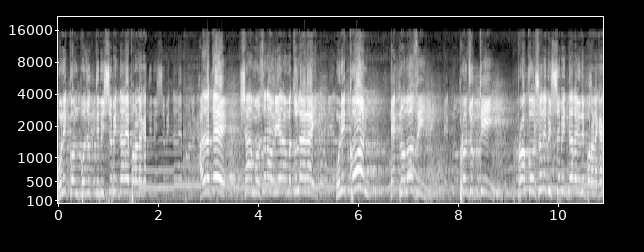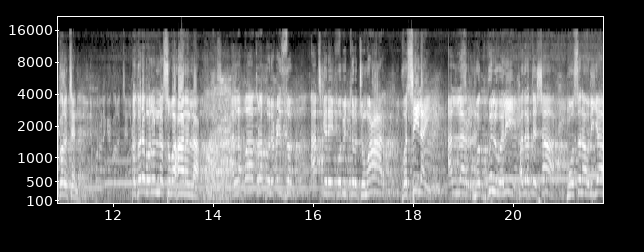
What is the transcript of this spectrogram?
উনি কোন প্রযুক্তি বিশ্ববিদ্যালয়ে পড়ালেখা হজরতে শাহ মোসানা উলিয়া রহমতুল্লাহ আলাই উনি কোন টেকনোলজি, প্রযুক্তি, প্রকৌশলী বিশ্ববিদ্যালয়ে উনি পড়ালেখা করেছেন? করে বলুন না সুবাহান আল্লাহ আল্লাহ পাক রব্বুল ইজ্জত আজকের এই পবিত্র জুমার ওসিলাই আল্লাহর মকবুল ওলি হজরতে শাহ মোহসেন আউলিয়া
